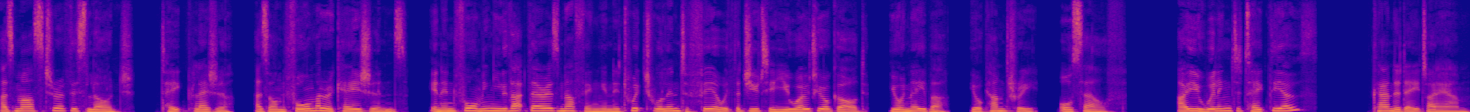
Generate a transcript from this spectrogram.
as Master of this lodge, take pleasure, as on former occasions, in informing you that there is nothing in it which will interfere with the duty you owe to your God, your neighbor, your country, or self. Are you willing to take the oath? Candidate I am.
